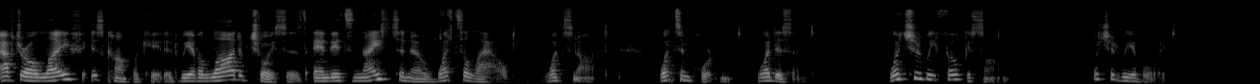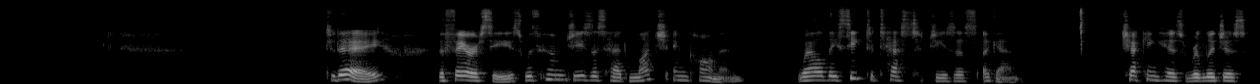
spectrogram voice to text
After all, life is complicated. We have a lot of choices, and it's nice to know what's allowed, what's not, what's important, what isn't. What should we focus on? What should we avoid? Today, the Pharisees, with whom Jesus had much in common, well, they seek to test Jesus again, checking his religious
